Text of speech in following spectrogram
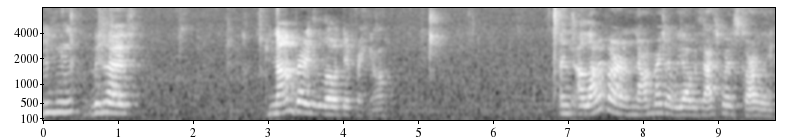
Mm-hmm. Because naan bread is a little different, y'all. And a lot of our naan bread that we always ask for is garlic.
